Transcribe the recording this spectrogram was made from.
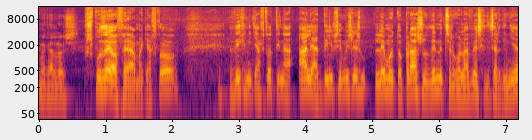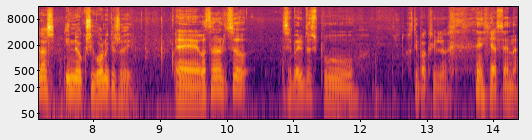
μεγαλώσει. Σπουδαίο θέαμα κι αυτό. δείχνει και αυτό την άλλη αντίληψη. Εμείς λέμε ότι το πράσινο δεν είναι της εργολαβίας και της τζαρδινιέρα, είναι οξυγόνο και ζωή. Ε, εγώ θέλω να ρωτήσω, σε περίπτωση που χτύπα ξύλο για σένα,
